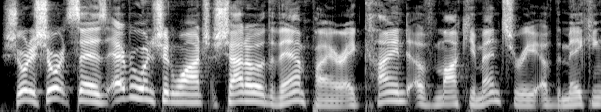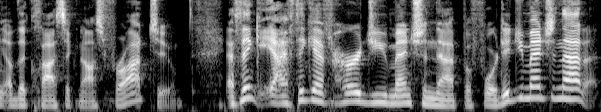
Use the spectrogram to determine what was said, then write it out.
Shorty Short says everyone should watch Shadow of the Vampire, a kind of mockumentary of the making of the classic Nosferatu. I think I think I've heard you mention that before. Did you mention that,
